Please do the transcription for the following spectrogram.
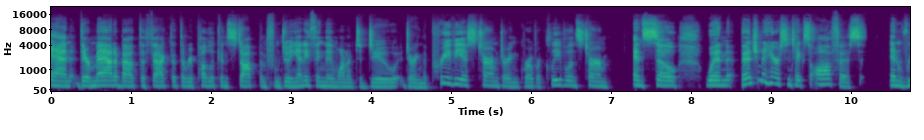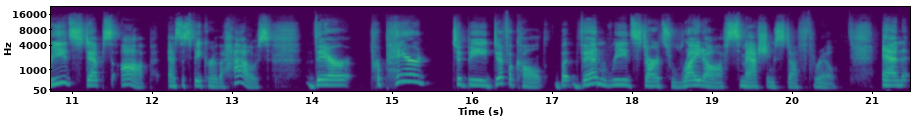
And they're mad about the fact that the Republicans stopped them from doing anything they wanted to do during the previous term, during Grover Cleveland's term. And so when Benjamin Harrison takes office, and Reed steps up as the Speaker of the House, they're prepared to be difficult, but then Reed starts right off smashing stuff through. And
